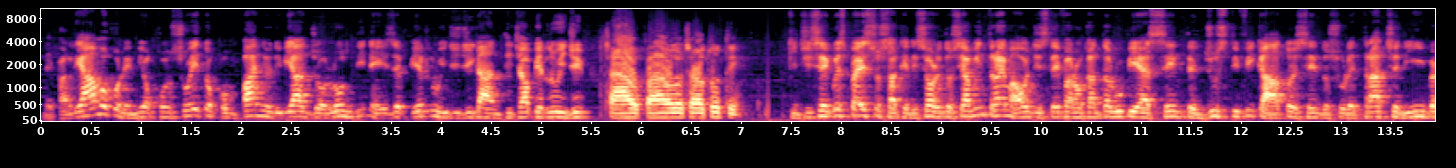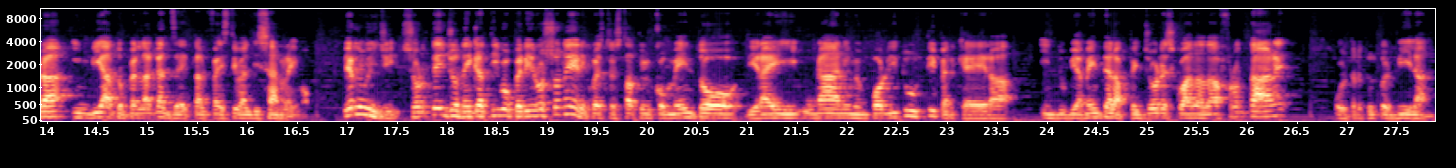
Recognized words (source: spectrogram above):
Ne parliamo con il mio consueto compagno di viaggio londinese Pierluigi Giganti. Ciao Pierluigi. Ciao Paolo, ciao a tutti. Chi ci segue spesso sa che di solito siamo in tre, ma oggi Stefano Cantalupi è assente giustificato, essendo sulle tracce di Ibra inviato per la Gazzetta al Festival di Sanremo. Pierluigi, sorteggio negativo per i rossoneri, questo è stato il commento direi unanime un po' di tutti perché era indubbiamente la peggiore squadra da affrontare, oltretutto il Milan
